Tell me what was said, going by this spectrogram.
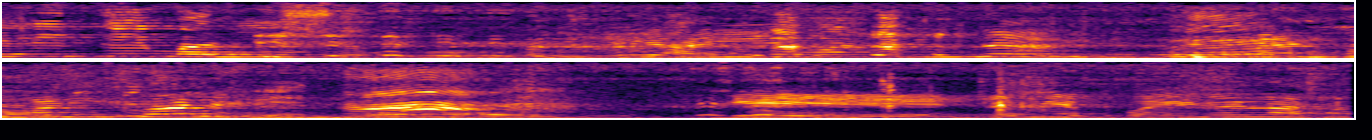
કઈ રીતે બની શકું. એ હા. તમે પરણેલા છો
